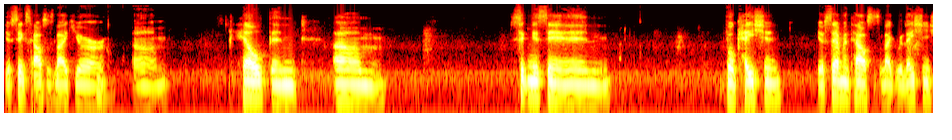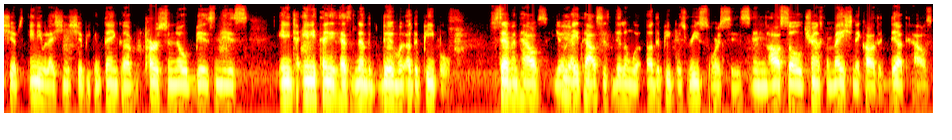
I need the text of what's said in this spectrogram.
Your sixth house is like your um, health and um, sickness and vocation. Your seventh house is like relationships, any relationship you can think of, personal, business, any anything that has nothing to do with other people. Seventh house, your yeah. eighth house is dealing with other people's resources and also transformation. They call it the death house.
